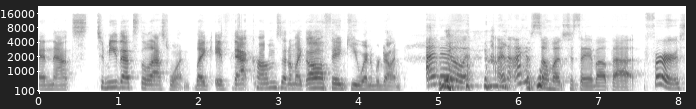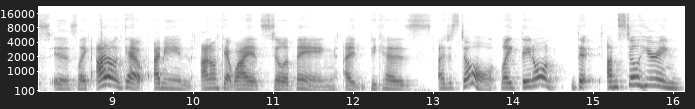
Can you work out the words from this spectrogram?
And that's, to me, that's the last one. Like, if that comes, then I'm like, oh, thank you. And we're done. I know. and I have so much to say about that. First is like I don't get I mean, I don't get why it's still a thing. I because I just don't. Like they don't I'm still hearing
